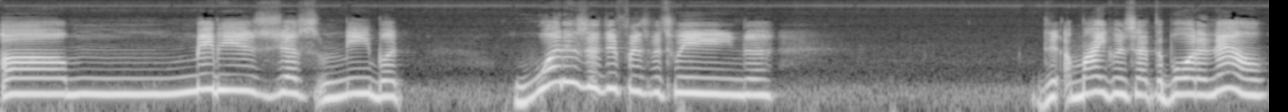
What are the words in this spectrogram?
Um, maybe it's just me, but what is the difference between the, migrants at the border now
